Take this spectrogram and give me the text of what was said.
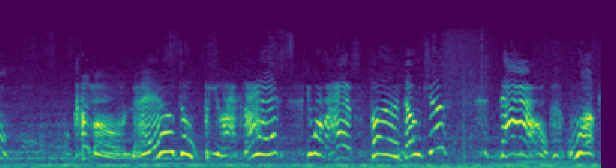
Oh, oh, come on now, don't be like that. You want to have some fun, don't you? Now, look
